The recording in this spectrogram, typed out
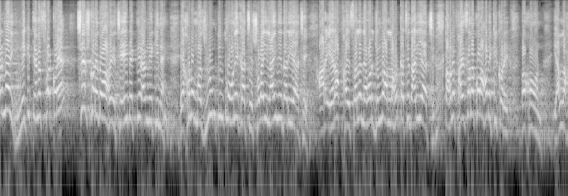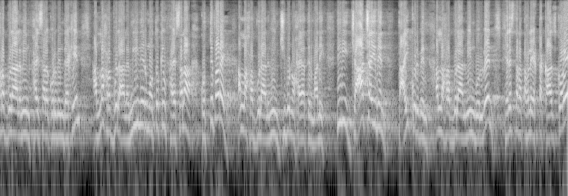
আর নাই। নেকি ট্রান্সফার করে শেষ করে দেওয়া হয়েছে। এই ব্যক্তির আর নেকি নাই। এখনও মাজলুম কিন্তু অনেক আছে, সবাই লাইনে দাঁড়িয়ে আছে। আর এরা ফয়সালা নেওয়ার জন্য আল্লাহর কাছে দাঁড়িয়ে আছে। তাহলে ফয়সালা করা হবে কি করে? তখন আল্লাহ রাব্বুল আলমিন ফয়সালা করবেন দেখেন, আল্লাহ রাব্বুল আলমিনের মতো কেউ ফয়সালা করতে পারে? আল্লাহ রাব্বুল আলমিন জীবন ও হায়াতের মালিক। তিনি যা চাইবেন তাই করবেন। আল্লাহ রাব্বুল আলমিন বলবেন ফেরেস্তারা তাহলে একটা কাজ করো।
